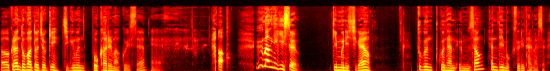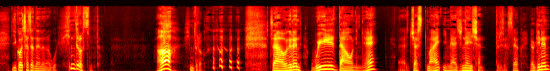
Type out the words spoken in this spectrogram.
어, 그런 도마도족이 지금은 보컬을 맡고 있어요. 예. 아, 음악 얘기 있어요. 김문희 씨가요. 푸근푸근한 음성, 현디 목소리 닮았어요. 이거 찾아내느라고 힘들었습니다. 아, 힘들어. 자, 오늘은 윌 다우닝의 Just My Imagination 들으셨어요? 여기는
